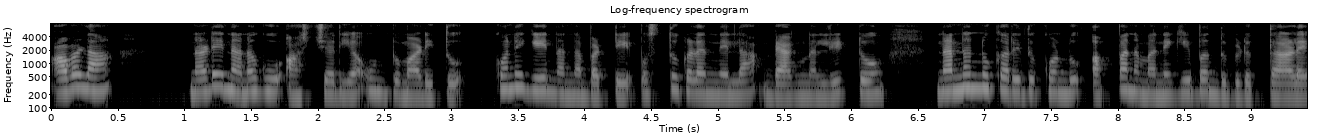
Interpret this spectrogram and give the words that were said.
ಅವಳ ನಡೆ ನನಗೂ ಆಶ್ಚರ್ಯ ಉಂಟು ಮಾಡಿತು. ಕೊನೆಗೆ ನನ್ನ ಬಟ್ಟೆ ವಸ್ತುಗಳನ್ನೆಲ್ಲ ಬ್ಯಾಗ್ನಲ್ಲಿಟ್ಟು ನನ್ನನ್ನು ಕರೆದುಕೊಂಡು ಅಪ್ಪನ ಮನೆಗೆ ಬಂದು ಬಿಡುತ್ತಾಳೆ.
